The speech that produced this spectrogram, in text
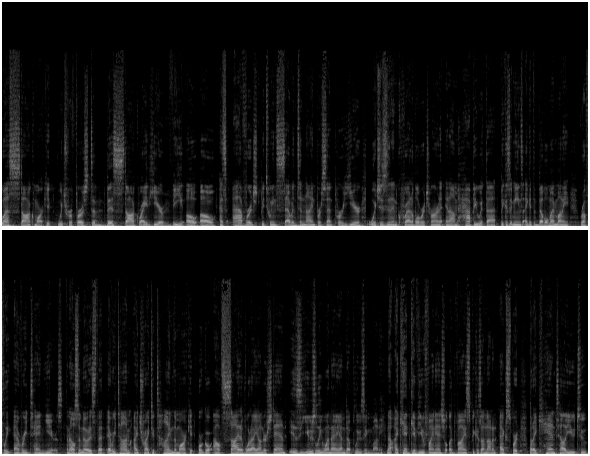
US stock market, which refers to this stock right here, VOO, has averaged between 7 to 9% per year, which is an incredible return, and I'm happy with that because it means I get to double my money roughly every 10 years. And I also noticed that every time I try to time the market or go outside of what I understand is usually when I end up losing money. Now, I can't give you financial advice because I'm not an expert, but I can tell you to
